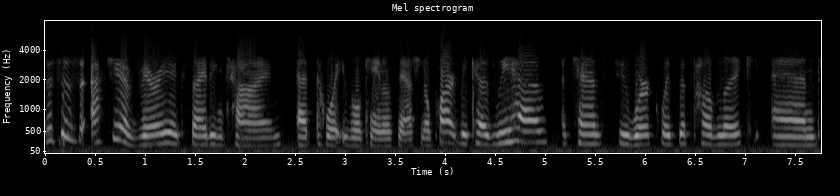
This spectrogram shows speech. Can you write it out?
This is actually a very exciting time at Hawaii Volcanoes National Park because we have a chance to work with the public and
